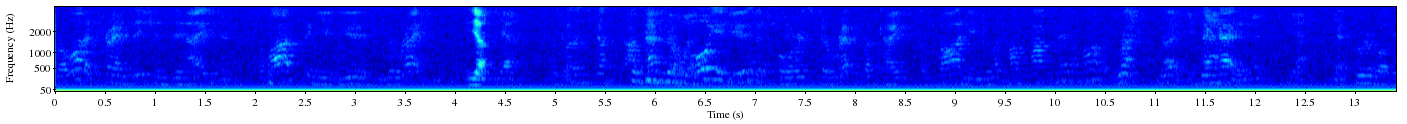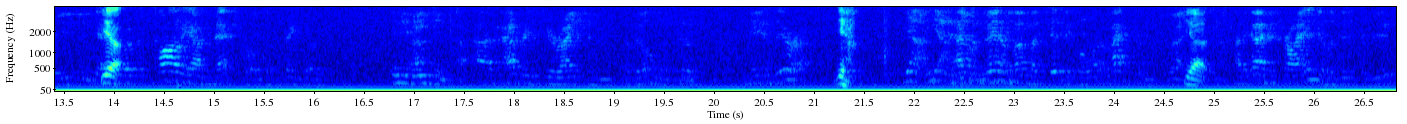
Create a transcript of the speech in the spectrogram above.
for a lot of transitions in agents, the last thing you'd use is a range. Yeah. Yeah. Because it's just Well, these are unnatural. ones- All you'd use it for is to replicate the findings of a compartmental model. Right, right, exactly. Okay. That's, yeah, that's sort of what we're using. Yeah. Because it's highly unnatural to think of In an agent's. an average duration of illness of near zero. Yeah. Yeah, yeah. It has no, a no. minimum, a typical, and a maximum. Right. Yes. And again, a triangular distribution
